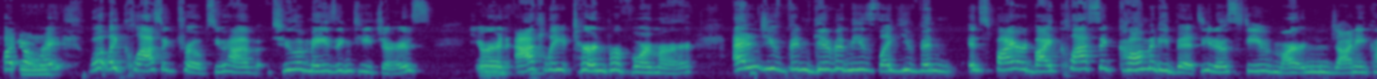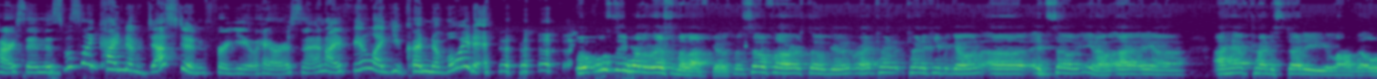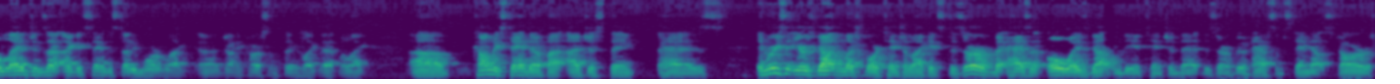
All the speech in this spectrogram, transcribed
I know, mm-hmm. right? What like classic tropes? You have two amazing teachers. You're mm-hmm. an athlete turned performer and you've been given these like you've been inspired by classic comedy bits. You know steve martin johnny carson. This was like kind of destined for you harrison. I feel like you couldn't avoid it. Well we'll see how the rest of my life goes. But so far so good right? Trying to, trying to keep it going. Uh, and so you know i uh, I have tried to study a lot of the old legends. I, I could stand to study more of like uh, Johnny Carson, things like that. But like uh, comedy stand up, I, I just think has in recent years gotten much more attention like it's deserved, but hasn't always gotten the attention that it deserved. It would have some standout stars,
